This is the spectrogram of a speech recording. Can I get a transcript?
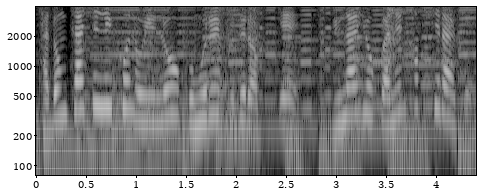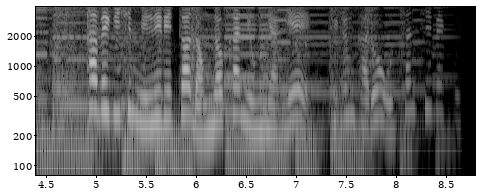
자동차 실리콘 오일로 고무를 부드럽게, 윤활 효과는 확실하게. 420ml 넉넉한 용량에 지금 바로 5,790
